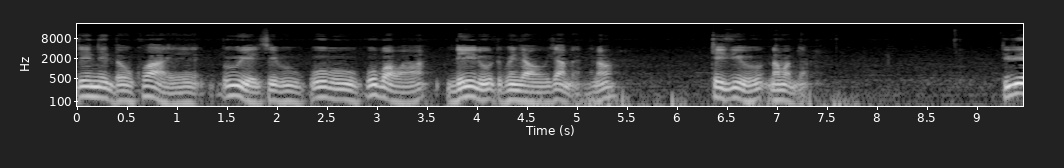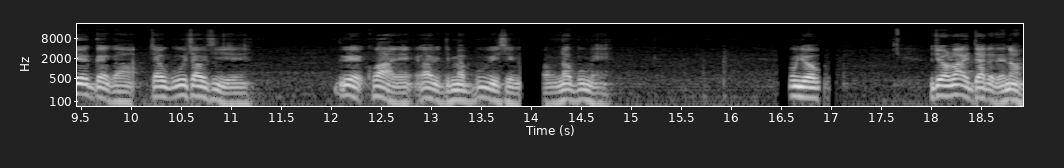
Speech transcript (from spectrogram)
တင်းနှစ်သုံးခွရဲ့သူ့ရဲ့ခြေဘူးကိုးဘူးကိုးပါပါလေးလို့တခွင်ကြောင်ရမယ်နော်ထိပ်စီးကိုနောက်မှပြန်မယ်ဒီလိုရဲ့ကက်က696ရှိရင်သူ့ရဲ့ခွရဲ့အဲ့ဒါဒီမှာပူရဲ့ခြေဘူးနောက်ပူမယ်ဘုံကျော် ကျော်လိုက်ကြတယ်နော်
